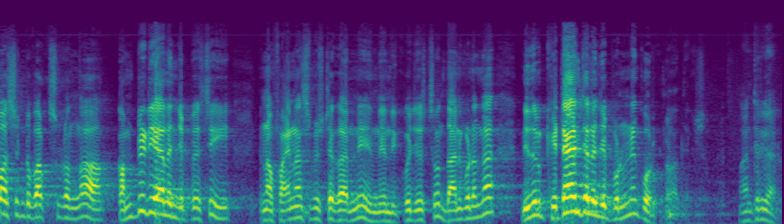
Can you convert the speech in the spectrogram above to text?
పర్సెంట్ వర్క్స్ కూడా కంప్లీట్ చేయాలని చెప్పేసి నా ఫైనాన్స్ మినిస్టర్ గారిని నేను రిక్వెస్ట్ చేస్తున్నాను. దాని కూడా నిధులు కేటాయించాలని చెప్పి నేను కోరుకుంటున్నాను. అధ్యక్ష మంత్రి గారు.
